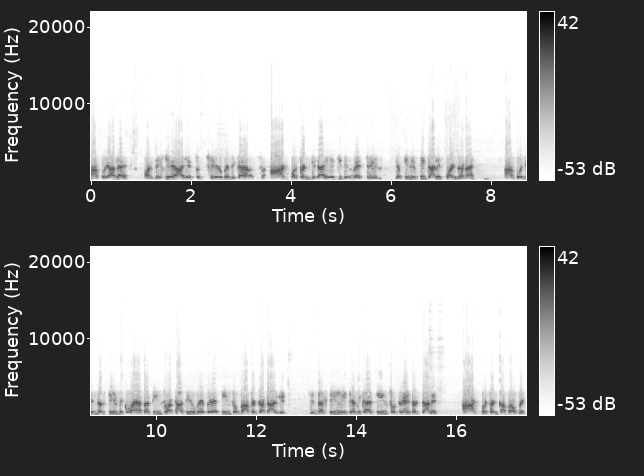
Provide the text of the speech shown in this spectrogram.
आपको याद है? और देखिए, आज एक सौ छह रुपए बिका आठ परसेंट गिरा एक ही दिन में सेल, जबकि निफ्टी चालीस पॉइंट घटा है। आपको जिंदर स्टील बिकवाया था तीन सौ अट्ठासी रुपए पे, तीन सौ बासठ का टारगेट। जिंदर स्टील नीचे बिका है तीन सौ तिरसठ चालीस। आठ परसेंट का प्रॉफिट।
